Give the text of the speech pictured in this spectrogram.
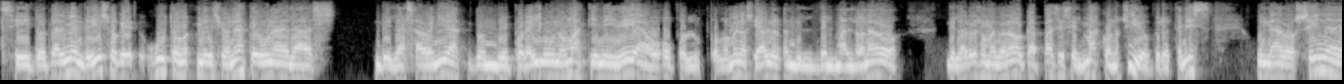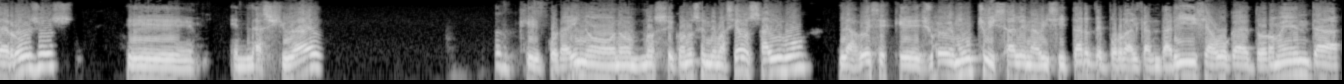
Sí, totalmente. Y eso que justo mencionaste, una de las de las avenidas donde por ahí uno más tiene idea, o, por, por, lo menos si hablan del, del, Maldonado, del arroyo Maldonado, capaz es el más conocido, pero tenés una docena de arroyos eh, en la ciudad que por ahí no, no, no se conocen demasiado, salvo las veces que llueve mucho y salen a visitarte por la alcantarilla, boca de tormenta,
